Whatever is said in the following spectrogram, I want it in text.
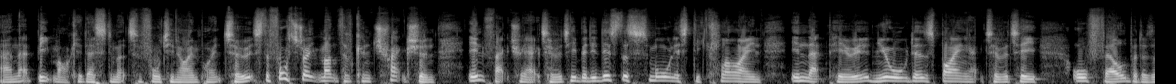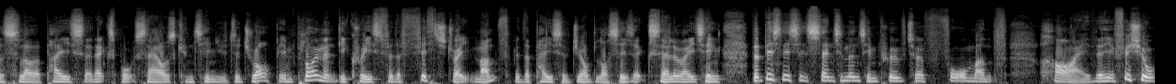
and that beat market estimates of 49.2. It's the fourth straight month of contraction in factory activity, but it is the smallest decline in that period. New orders, buying activity all fell, but at a slower pace, and export sales continued to drop. Employment decreased for the fifth straight month, with the pace of job losses accelerating, but business sentiment improved to a four month high. The official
